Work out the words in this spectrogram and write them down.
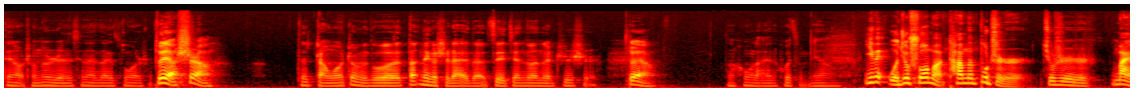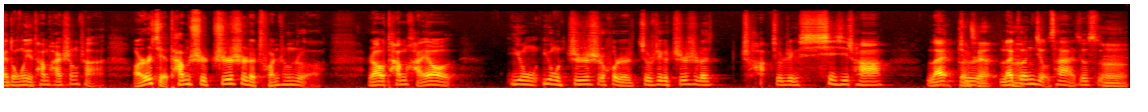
电脑城的人现在在做什么？对啊，是啊，他掌握这么多当那个时代的最尖端的知识，对啊，那后来会怎么样？因为我就说嘛，他们不止就是卖东西，他们还生产，而且他们是知识的传承者，然后他们还要用用知识或者就是这个知识的差，就是这个信息差来就是来割你韭菜，就是嗯，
